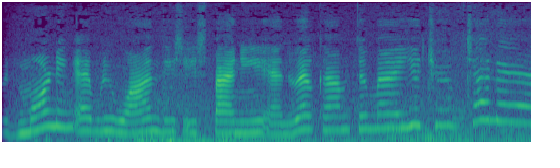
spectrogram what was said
Good morning everyone, this is Pani and welcome to my YouTube channel!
